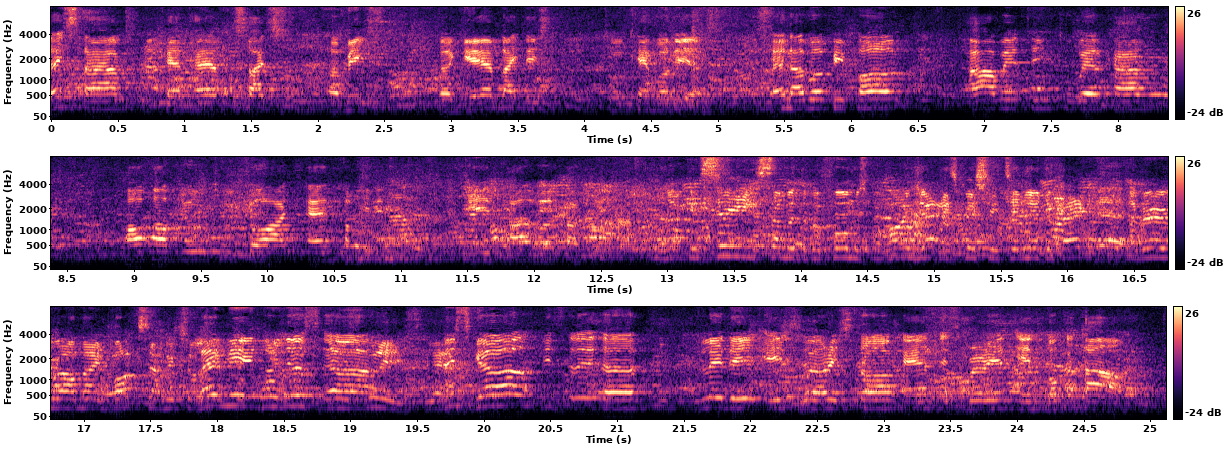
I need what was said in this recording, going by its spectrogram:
next time we can have such a big uh, game like this to Cambodia. And our people are waiting to welcome all of you to join and compete in our country. And I can see some of the performers behind you, especially Tina at the back, Yeah. a very well-known boxer. Which Let me introduce uh, please. Yeah. this girl, this uh, lady is very strong and experienced in Bokator.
